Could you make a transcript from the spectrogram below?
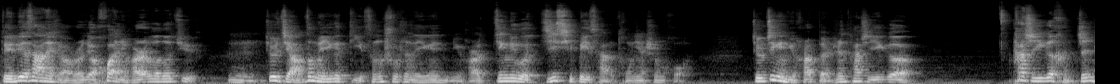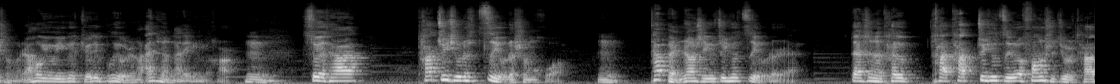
对略萨那小说叫《坏女孩的恶作剧》，嗯。就是讲这么一个底层出身的一个女孩，经历过极其悲惨的童年生活。就这个女孩本身，她是一个，她是一个很真诚，然后又一个绝对不会有任何安全感的一个女孩，嗯。所以她她追求的是自由的生活。嗯。她本质上是一个追求自由的人，但是呢，她又她她追求自由的方式就是她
